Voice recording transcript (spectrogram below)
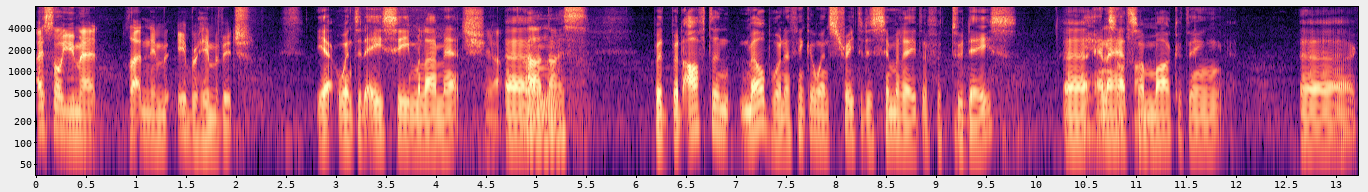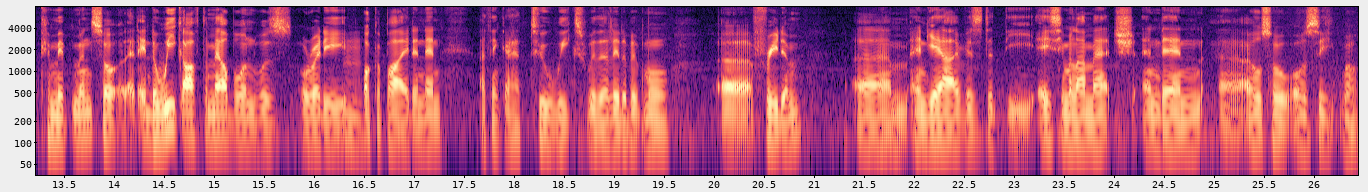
I saw you met Zlatan Im- Ibrahimovic. Yeah, went to the AC Milan match. Yeah. ah, Um, nice. But but after Melbourne, I think I went straight to the simulator for two days, uh, and I had not some marketing uh, commitments. So in the week after Melbourne was already Mm. occupied, and then I think I had two weeks with a little bit more uh, freedom. Um, and yeah, I visited the AC Milan match, and then uh, I also obviously well.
